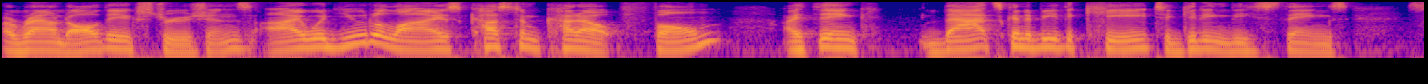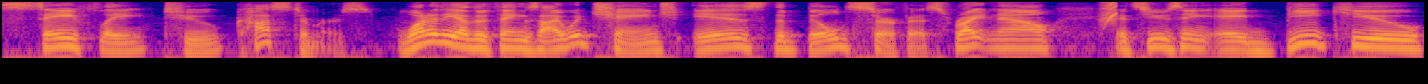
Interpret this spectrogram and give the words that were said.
around all the extrusions. I would utilize custom cutout foam. I think that's going to be the key to getting these things safely to customers. One of the other things I would change is the build surface. Right now, it's using a BQ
